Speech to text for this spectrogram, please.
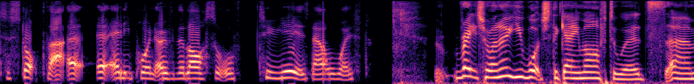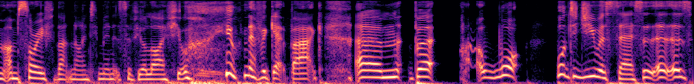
to stop that at, at any point over the last sort of two years now almost. Rachel, I know you watched the game afterwards. Um, I'm sorry for that 90 minutes of your life you'll you'll never get back. Um, but uh, what what did you assess as, as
